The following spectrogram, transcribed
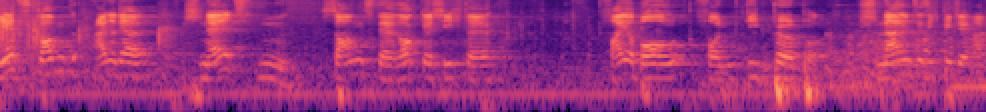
Jetzt kommt einer der schnellsten Songs der Rockgeschichte, Fireball von Deep Purple. Schnallen Sie sich bitte an.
